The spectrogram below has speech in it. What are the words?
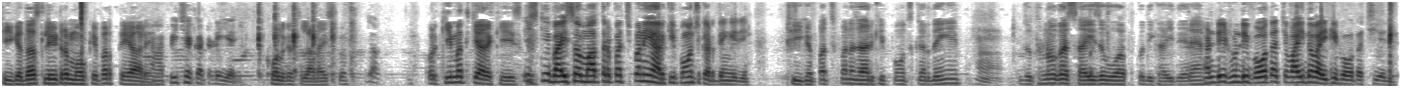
ठीक है दस लीटर मौके पर तैयार है। हाँ पीछे कटड़ी है खोल कर चलाना इसको। और कीमत क्या रखी है इसकी? इसकी भाई साहब मात्र पचपन हज़ार की पहुँच कर देंगे जी। ठीक है पचपन हज़ार की पहुँच कर देंगे। जो थनों का साइज़ है वो आपको दिखाई दे रहा है। ठंडी ठंडी बहुत है चवाई दवाई की बहुत अच्छी है जी।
